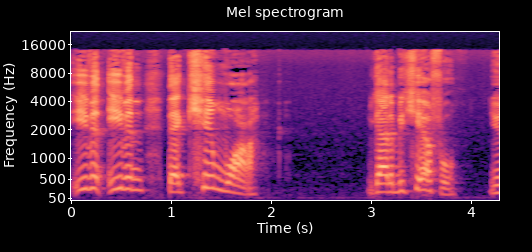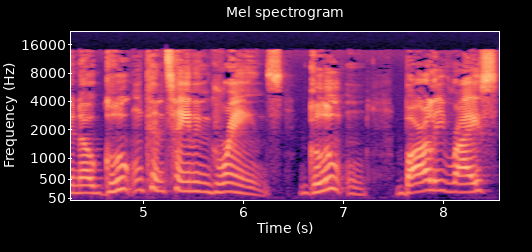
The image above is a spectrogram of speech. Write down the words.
even even that quinoa. You got to be careful. You know, gluten-containing grains, gluten, barley, rice,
